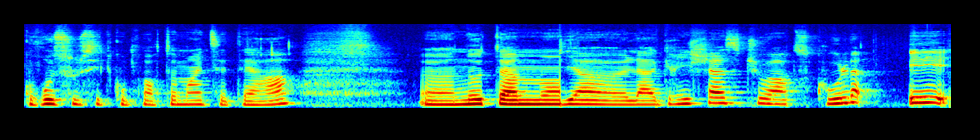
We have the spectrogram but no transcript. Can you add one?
gros soucis de comportement, etc. Euh, notamment via la Grisha Stewart School. Et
